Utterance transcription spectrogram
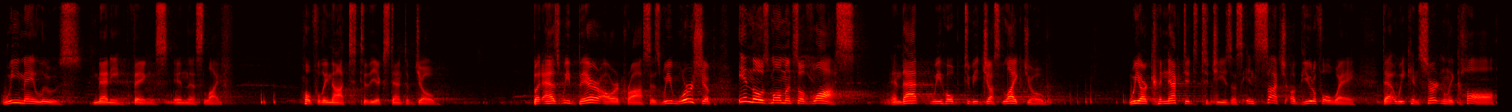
We may lose many things in this life, hopefully, not to the extent of Job. But as we bear our crosses, we worship in those moments of loss, and that we hope to be just like Job. We are connected to Jesus in such a beautiful way that we can certainly call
